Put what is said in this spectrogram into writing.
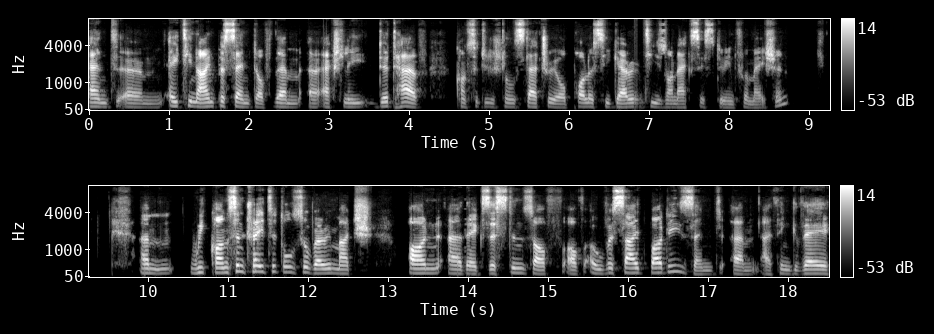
and 89% um, of them uh, actually did have constitutional, statutory, or policy guarantees on access to information. Um, we concentrated also very much on uh, the existence of, of oversight bodies. And um, I think there,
